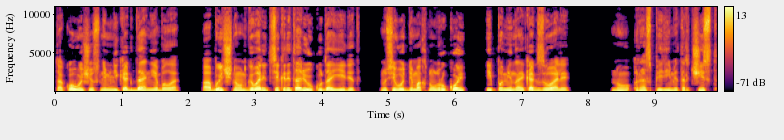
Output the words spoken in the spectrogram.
Такого еще с ним никогда не было. Обычно он говорит секретарю, куда едет, но сегодня махнул рукой и поминай, как звали. «Ну, раз периметр чист,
